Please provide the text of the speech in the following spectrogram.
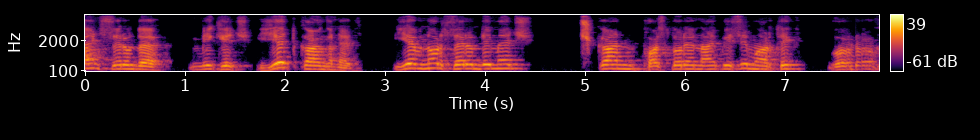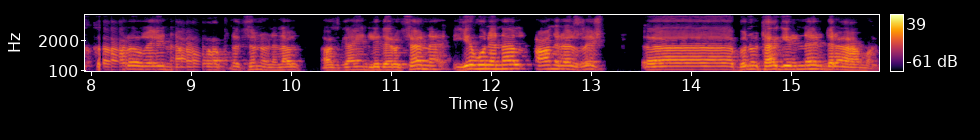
այն սերունդը մի քիչ յետ կանգնեց եւ նոր սերունդի մեջ չկան փաստորեն այնպիսի մարդիկ, որոնք կարող էին հավակնություն ունենալ ազգային լիդերությանը եւ ունենալ անհրաժեշտ բնութագիրներ դրա համար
